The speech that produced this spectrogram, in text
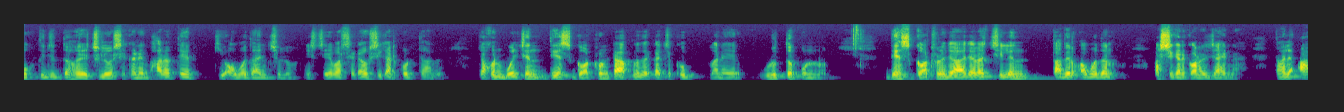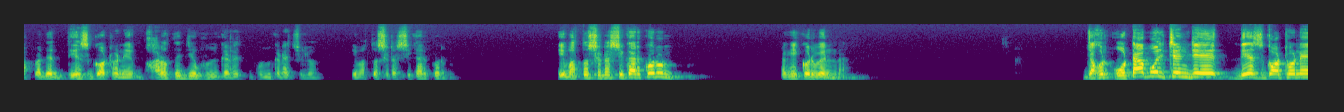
মুক্তিযুদ্ধ হয়েছিল, সেখানে ভারতের কি অবদান ছিল? নিশ্চয়ই এবার সেটাও স্বীকার করতে হবে। যখন বলছেন দেশ গঠনটা আপনাদের কাছে খুব মানে গুরুত্বপূর্ণ, দেশ গঠনে যারা যারা ছিলেন তাদের অবদান অস্বীকার করা যায় না। তাহলে আপনাদের দেশ গঠনে ভারতের যে ভূমিকাটা ভূমিকাটা ছিল, এবার তো সেটা স্বীকার করুন। এবার তো সেটা স্বীকার করুন নাকি করবেন না? যখন ওটা বলছেন যে দেশ গঠনে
